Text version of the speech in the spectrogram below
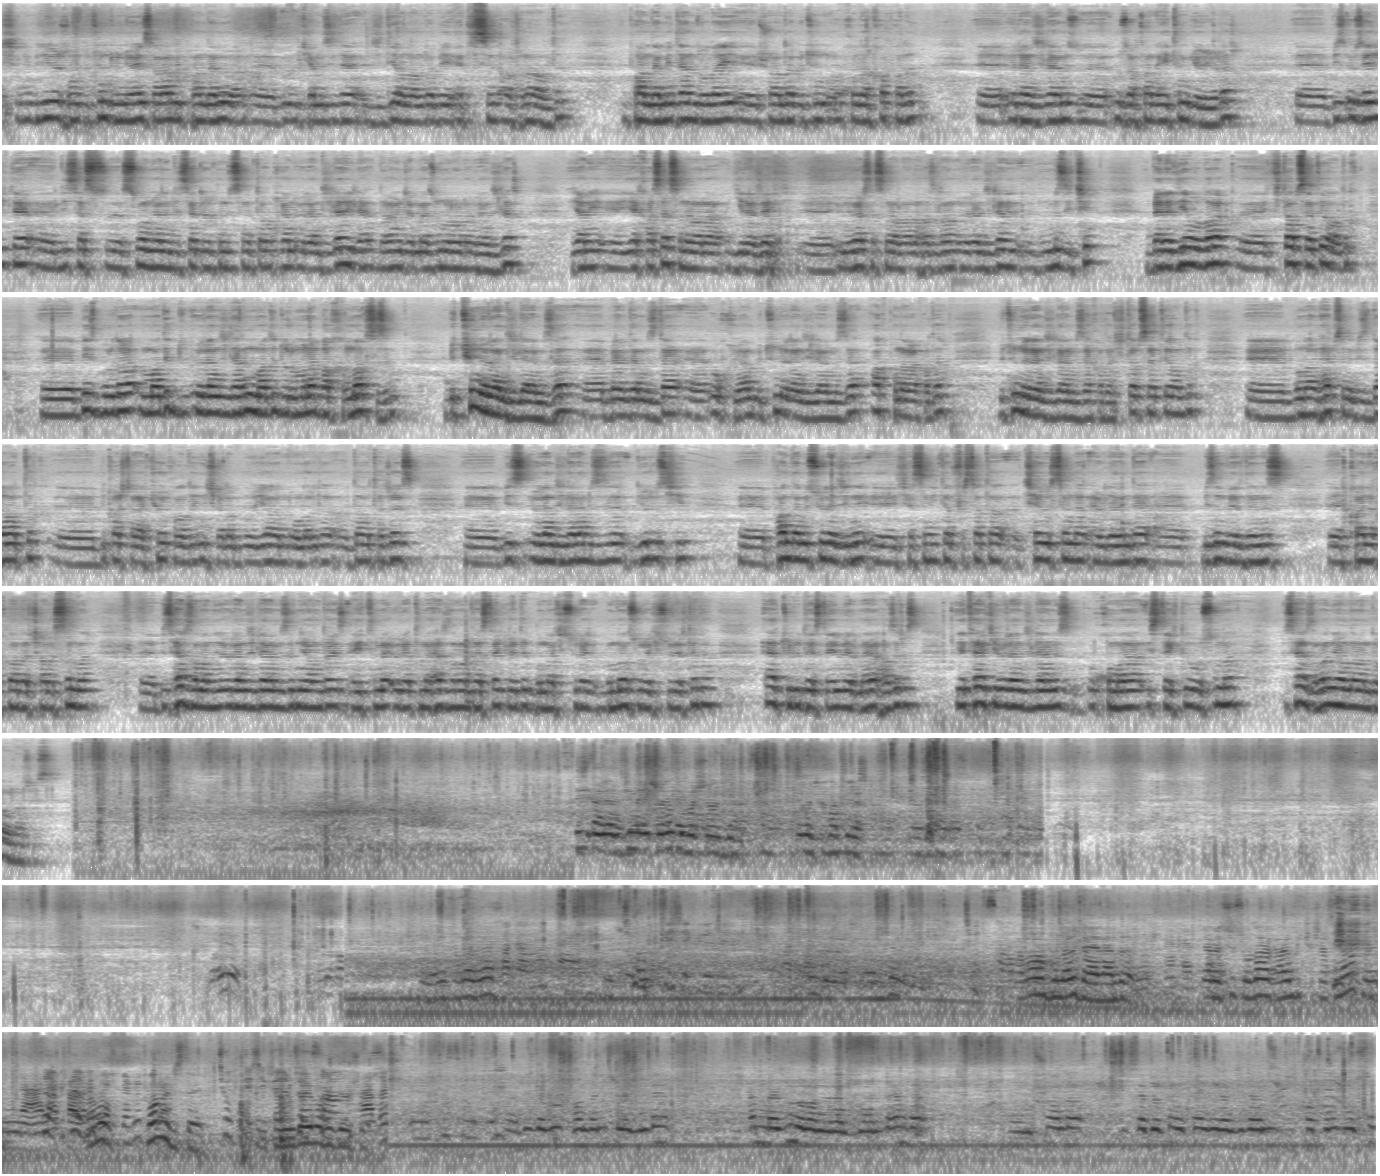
Şimdi biliyorsunuz bütün dünyayı saran bir pandemi var. Ee, Bu ülkemizi de ciddi anlamda bir etkisinin altına aldı. Bu pandemiden dolayı e, şu anda bütün okullar kapalı. Ee, Öğrencilerimiz e, uzaktan eğitim görüyorlar. Ee, Biz özellikle e, lise son yani lise 4. sınıfta okuyan öğrenciler ile daha önce mezun olan öğrenciler yani YKS sınavına girecek, üniversite sınavlarına hazırlanan öğrencilerimiz için belediye olarak kitap seti aldık. Ee, Biz burada maddi öğrencilerin maddi durumuna bakılmaksızın bütün öğrencilerimize, e, beldemizde e, okuyan bütün öğrencilerimize Akpınar'a kadar bütün öğrencilerimize kadar kitap seti aldık. E, Bunların hepsini biz dağıttık. E, Birkaç tane köy kaldı. İnşallah bu yarın onları da dağıtacağız. E, Biz öğrencilerimize diyoruz ki e, pandemi sürecini e, kesinlikle fırsata çevirsinler. Evlerinde e, bizim verdiğimiz e, kaynaklarla çalışsınlar. Ee, Biz her zaman öğrencilerimizin yanındayız. Eğitime, öğretime her zaman destek verdik. Bundaki süreç, bundan sonraki süreçte de her türlü desteği vermeye hazırız. Yeter ki öğrencilerimiz okumaya istekli olsunlar. Biz her zaman yanlarında olacağız. Öğrencime inşallah başarılı dilerim. Çok teşekkür ederim. Çok sağ olun. Ama bunları değerlendirin. Yani süs olarak aynı bir köşesine yapmayın. Tabii tabii. Tamam. Var mı isteğin? Çok teşekkür ederim. Kendinize iyi Çok bakın. sağ olun. Görüşürüz. Yani Biz de bu pandemi sürecinde hem mezun olan öğrencilerimize hem de e, şu anda lise 4'te okuyan öğrencilerimiz bir katkımız olsun.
